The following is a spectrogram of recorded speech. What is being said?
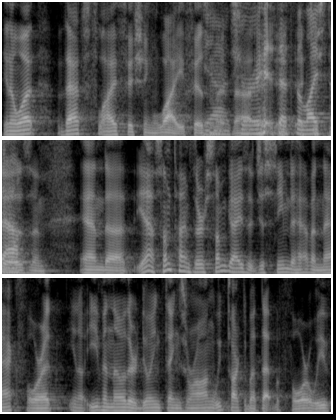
You know what? That's fly fishing life, isn't Yeah, it? it sure is. That's the lifestyle. Just is. And and uh, yeah, sometimes there's some guys that just seem to have a knack for it. You know, even though they're doing things wrong. We've talked about that before. We've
